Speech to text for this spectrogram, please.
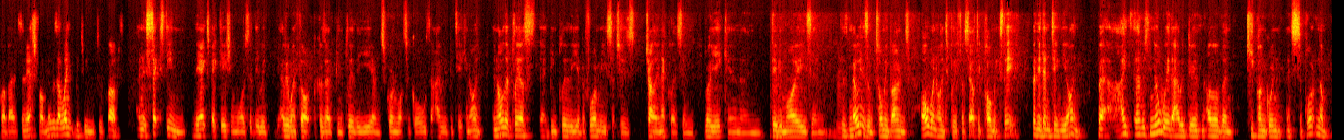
Club as an S form. There was a link between the two clubs. And at 16, the expectation was that they would, everyone thought because I'd been player of the year and scoring lots of goals, that I would be taken on. And all the players that had been player of the year before me, such as Charlie Nicholas and Roy Aitken and David Moyes, and mm. there's millions of them, Tommy Burns, all went on to play for Celtic, Paul McStay, but they didn't take me on. But I, there was no way that I would do anything other than keep on going and supporting them.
